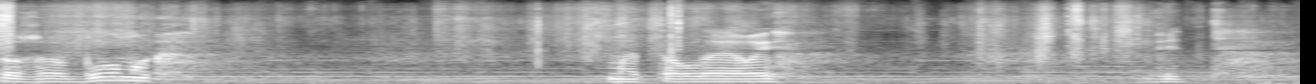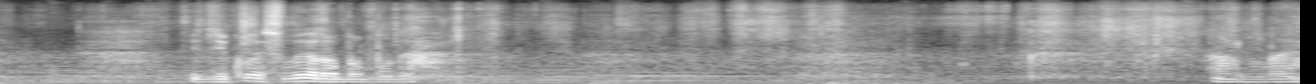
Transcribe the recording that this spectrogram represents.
Теж обломок металевий від, від якогось виробу буде. Але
